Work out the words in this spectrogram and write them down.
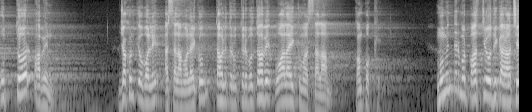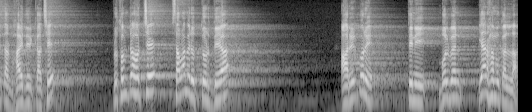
উত্তর পাবেন। যখন কেউ বলে, আসসালাম আলাইকুম তাহলে তার উত্তরে বলতে হবে, ওয়ালাইকুম আসসালাম কমপক্ষে। মুমিনদের মোট পাঁচটি অধিকার আছে তার ভাইদের কাছে। প্রথমটা হচ্ছে, সালামের উত্তর দেয়া। আর এরপরে তিনি বলবেন ইয়ার হামুকাল্লাহ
